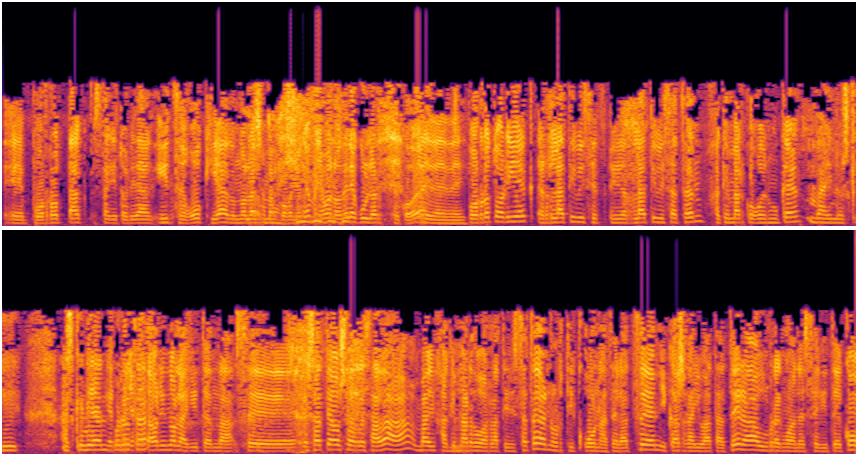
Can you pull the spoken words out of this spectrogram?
e, porrotak, ez dakit hori da hitz egokia, dondola esan marko Bai. genuke, baina bueno, dere gulertzeko, eh? Bai, bai, bai. Porrot horiek erlatibiz- erlatibizatzen jakin marko genuke, Bai, noski, azkenean Eta, porrota... eta hori nola egiten da, ze esatea oso erreza da, bai, jakin behar du erlatibizatzen, hortik on ateratzen, ikasgai bat atera, urrengoan ez egiteko,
